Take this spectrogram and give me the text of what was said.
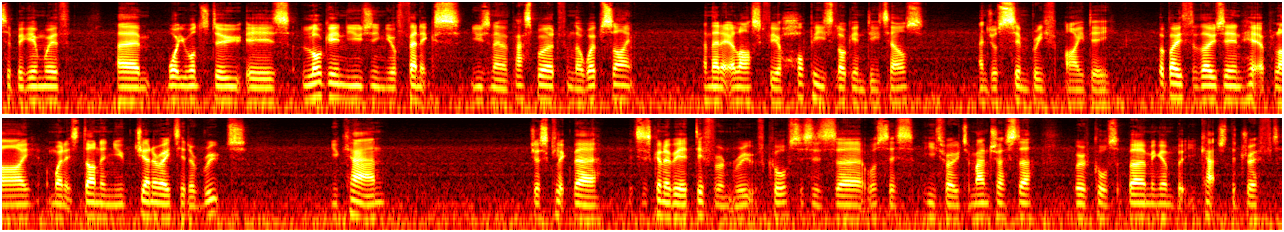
to begin with, um, what you want to do is log in using your Fenix username and password from their website and then it'll ask for your Hoppies login details and your SimBrief ID. Put both of those in, hit apply and when it's done and you've generated a route you can just click there. This is going to be a different route of course. This is, uh, what's this, Heathrow to Manchester. We're of course at Birmingham but you catch the drift.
